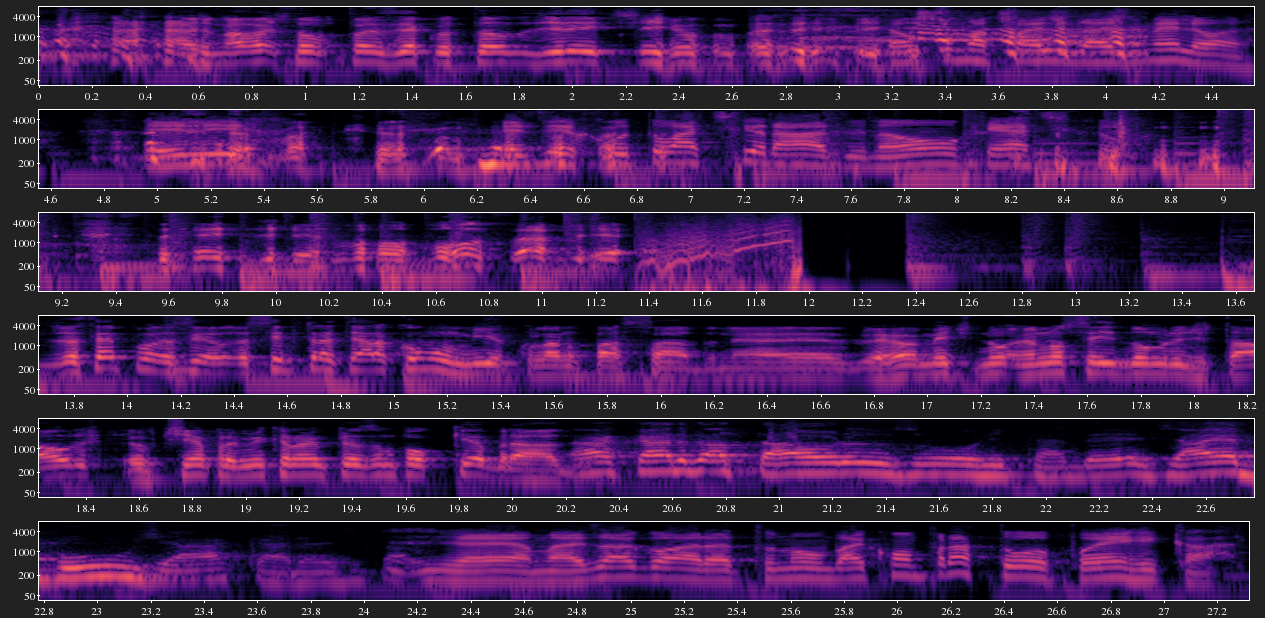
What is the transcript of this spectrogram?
As novas estão executando direitinho. Mas enfim, estão com uma qualidade melhor. Ele bacana. executa o atirado, e não quem atirou. Entendi. Bom, bom saber. Eu sempre, assim, eu sempre tratei ela como um mico lá no passado, né? Eu realmente não, eu não sei o número de Tauros. Eu tinha pra mim que era uma empresa um pouco quebrada. A cara da Taurus, ô Ricardo, é- já é bull já, cara. Já tá- É, mas agora tu não vai comprar topo, hein, Ricardo?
